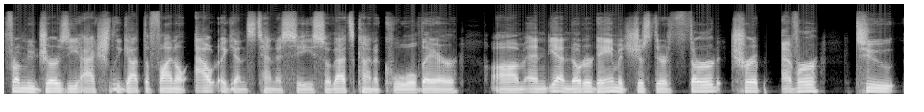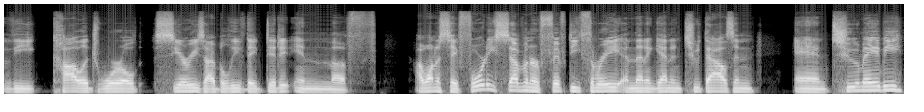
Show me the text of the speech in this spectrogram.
from New Jersey actually got the final out against Tennessee. So that's kind of cool there. Um, and yeah, Notre Dame, it's just their third trip ever to the College World Series. I believe they did it in the, I want to say 47 or 53, and then again in 2002, maybe.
